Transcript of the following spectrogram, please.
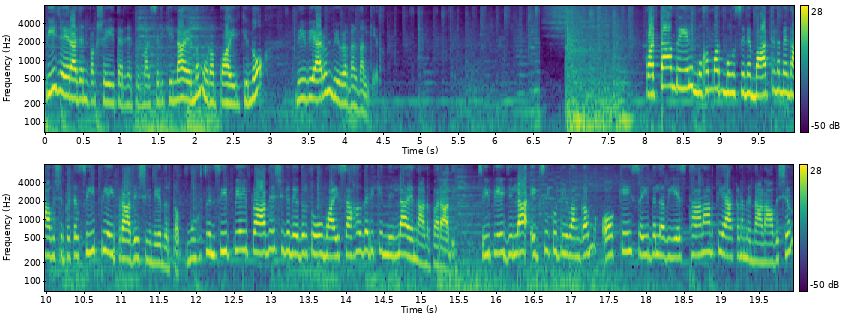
പി ജയരാജൻ പക്ഷേ ഈ തെരഞ്ഞെടുപ്പിൽ മത്സരിക്കില്ല എന്നും ഉറപ്പായിരിക്കുന്നു. വി വി അരുൺ വിവരങ്ങൾ നൽകിയത്. പട്ടാമ്പയിൽ മുഹമ്മദ് മുഹസിനെ മാറ്റണമെന്നാവശ്യപ്പെട്ട് സി പി ഐ പ്രാദേശിക നേതൃത്വം. മുഹസിൻ സി പി ഐ പ്രാദേശിക നേതൃത്വവുമായി സഹകരിക്കുന്നില്ല എന്നാണ് പരാതി. സി പി ഐ ജില്ലാ എക്സിക്യൂട്ടീവ് അംഗം ഒ കെ സൈദലവിയെ സ്ഥാനാർത്ഥിയാക്കണമെന്നാണ് ആവശ്യം.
